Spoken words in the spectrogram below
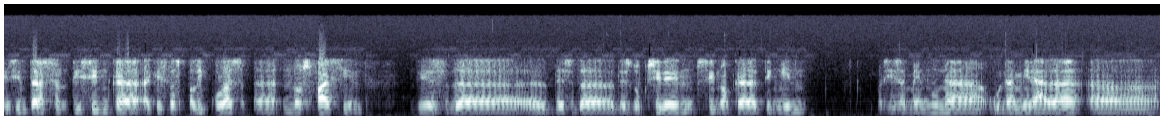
és interessantíssim que aquestes pel·lícules eh, no es facin des d'Occident, de, des de, des sinó que tinguin precisament una, una mirada eh,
